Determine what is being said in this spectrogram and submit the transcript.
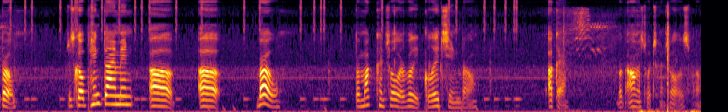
bro. Just go pink diamond uh uh bro. But my controller really glitching bro. Okay. Look I'm gonna switch controllers bro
